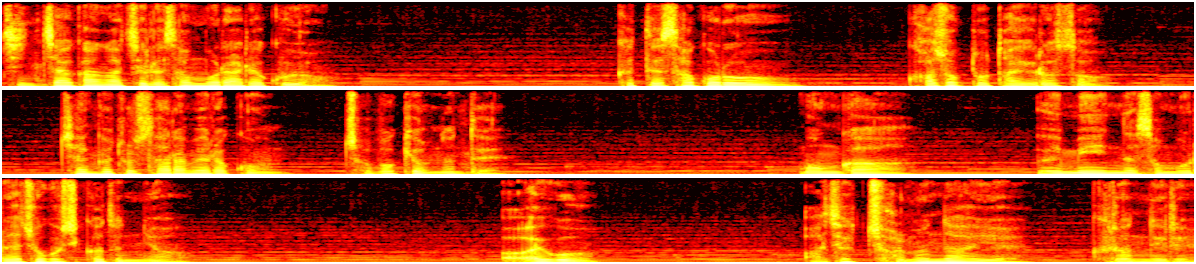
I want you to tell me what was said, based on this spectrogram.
진짜 강아지를 선물하려고요. 그때 사고로 가족도 다 잃어서 챙겨줄 사람이라곤 저밖에 없는데 뭔가 의미 있는 선물 해주고 싶거든요. 아이고, 아직 젊은 나이에 그런 일이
